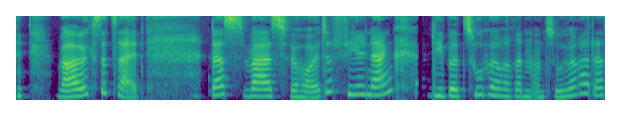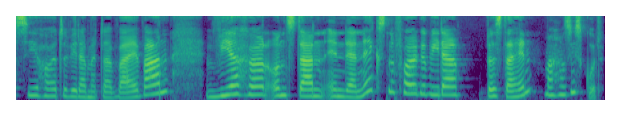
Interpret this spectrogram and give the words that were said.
War höchste Zeit. Das war es für heute. Vielen Dank, liebe Zuhörerinnen und Zuhörer, dass Sie heute wieder mit dabei waren. Wir hören uns dann in der nächsten Folge wieder. Bis dahin, machen Sie es gut.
